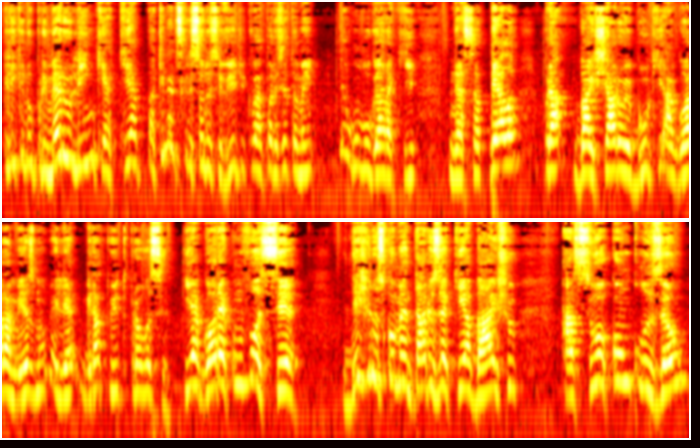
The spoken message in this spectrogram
clique no primeiro link aqui, aqui na descrição desse vídeo, que vai aparecer também em algum lugar aqui nessa tela, para baixar o e-book agora mesmo, ele é gratuito para você. E agora é com você. Deixe nos comentários aqui abaixo a sua conclusão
